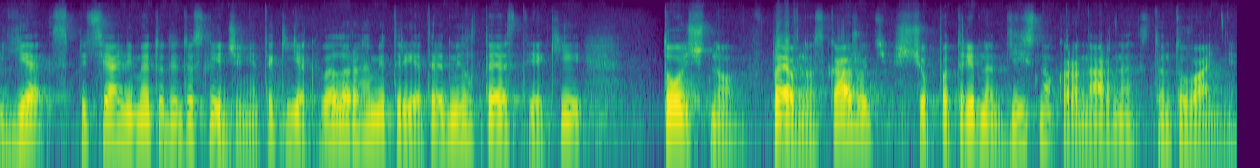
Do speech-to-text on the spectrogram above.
є спеціальні методи дослідження, такі як велоргометрія, тредміл-тест, які точно впевно скажуть, що потрібно дійсно коронарне стентування.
